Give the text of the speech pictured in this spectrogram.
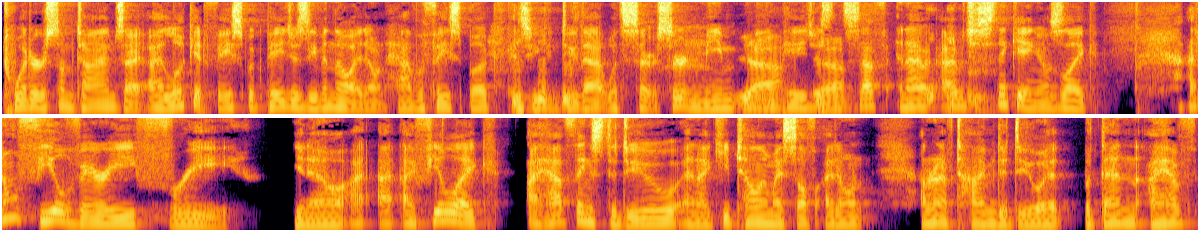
Twitter sometimes. I, I, look at Facebook pages, even though I don't have a Facebook, because you can do that with certain meme, yeah, meme pages yeah. and stuff. And I, I was just thinking, I was like, I don't feel very free. You know, I, I feel like I have things to do, and I keep telling myself I don't I don't have time to do it. But then I have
